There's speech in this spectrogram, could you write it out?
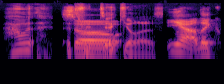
How it's So- ridiculous. Yeah, like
